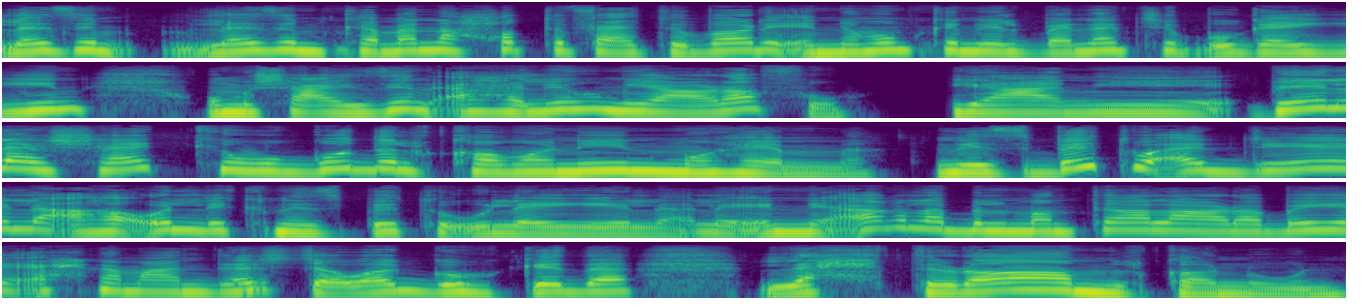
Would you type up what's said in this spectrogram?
لازم لازم كمان أحط في اعتباري إن ممكن البنات يبقوا جايين ومش عايزين أهاليهم يعرفوا. يعني بلا شك وجود القوانين مهم. نسبته قد إيه؟ لا هقول لك نسبته قليلة. لأن أغلب المنطقة العربية إحنا ما عندناش توجه كده لاحترام القانون.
